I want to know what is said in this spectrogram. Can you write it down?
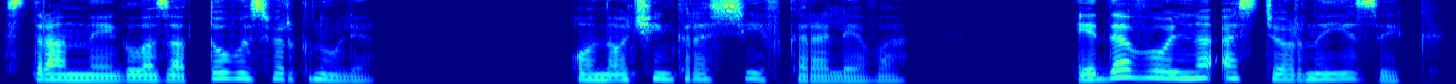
Странные глаза Товы сверкнули. «Он очень красив, королева. И довольно остёрный язык.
